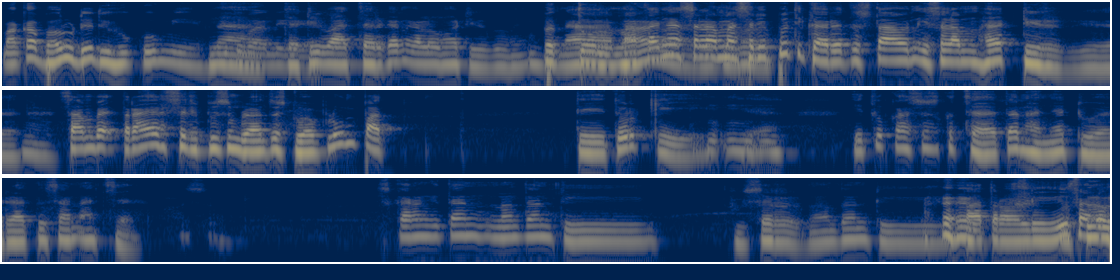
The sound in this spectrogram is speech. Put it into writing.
Maka baru dia dihukumi. Gitu, Nah, Andika. jadi wajar kan kalau mau dihukumi. Betul Nah, banget, makanya selama betul 1300 tahun Islam hadir ya. sampai terakhir 1924 di Turki ya. Itu kasus kejahatan hanya 200-an aja. Sekarang kita nonton di buser, nonton di patroli, film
